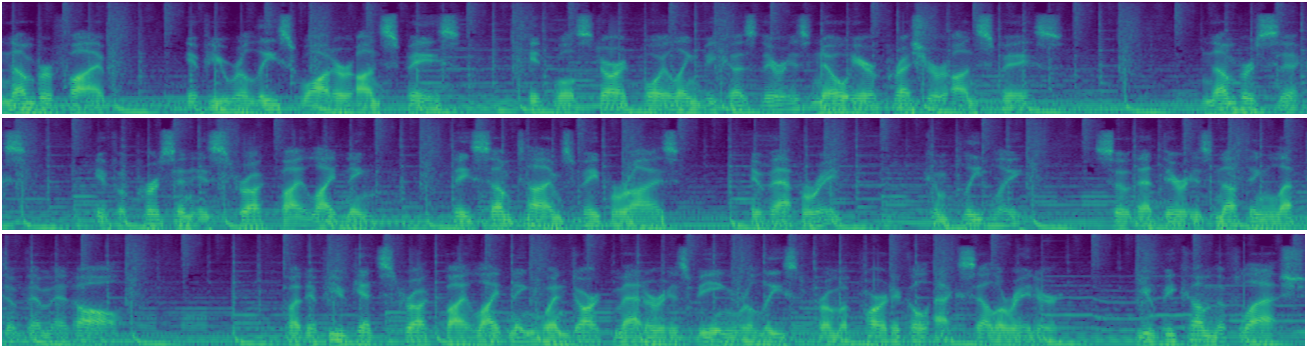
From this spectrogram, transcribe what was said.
Number 5, if you release water on space, it will start boiling because there is no air pressure on space. Number 6, if a person is struck by lightning, they sometimes vaporize, evaporate, completely, so that there is nothing left of them at all. But if you get struck by lightning when dark matter is being released from a particle accelerator, you become the Flash.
